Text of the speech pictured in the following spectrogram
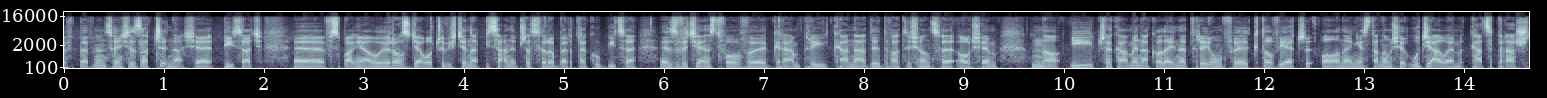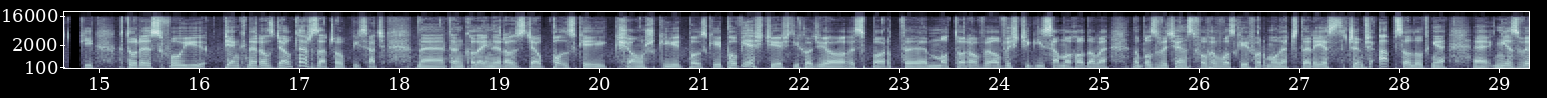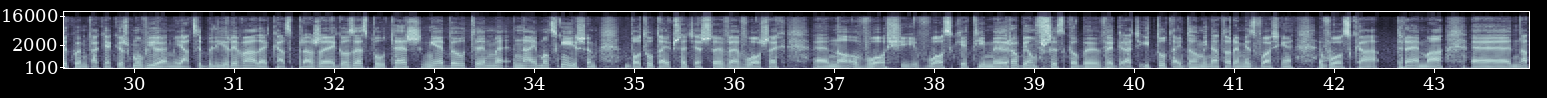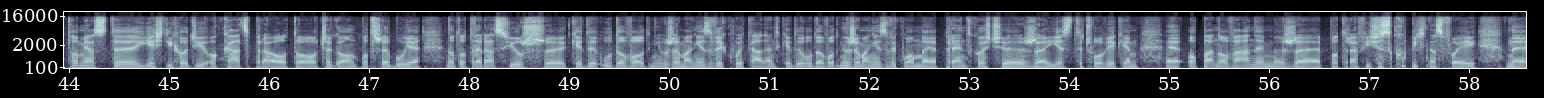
w pewnym sensie zaczyna się pisać. E, Wspaniały rozdział oczywiście napisany przez Roberta Kubicę, e, zwycięstwo w Grand Prix Kanady 2008. No i czekamy na kolejne triumfy. Kto wie, czy one nie staną się udziałem Kacpra Sztuki, który swój piękny rozdział też zaczął pisać. E, Ten kolejny rozdział polskiej książki, polskiej powieści, jeśli chodzi o sport e, motorowy, o wyścigi samochodowe, no bo zwycięstwo we włoskiej Formule 4 jest czymś absolutnie niezwykłym. Tak jak już mówiłem, jacy byli rywale Kacpra, że jego zespół też nie był tym najmocniejszym, bo tutaj przecież we Włoszech, e, no Włosi, włoskie teamy robią wszystko, by wygrać i tutaj dominatorem jest właśnie włoska Prema. E, Natomiast e, jeśli chodzi o Kacpra, o to, czego on potrzebuje, no to teraz już, kiedy udowodnił, że ma niezwykły talent, kiedy udowodnił, że ma niezwykłą prędkość, że jest człowiekiem opanowanym, że potrafi się skupić na swojej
